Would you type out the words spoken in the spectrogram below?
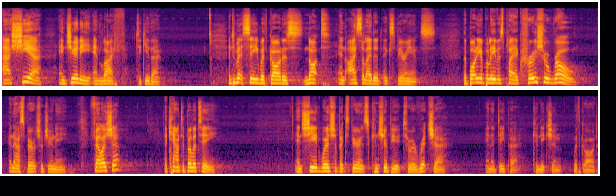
uh, share and journey and life together. Intimacy with God is not an isolated experience. The body of believers play a crucial role in our spiritual journey. Fellowship, accountability, and shared worship experience contribute to a richer and a deeper connection with God.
